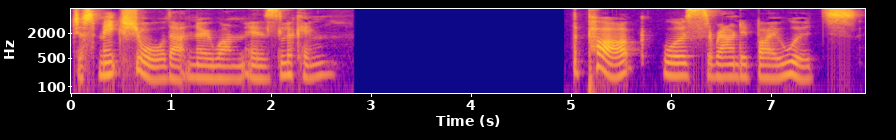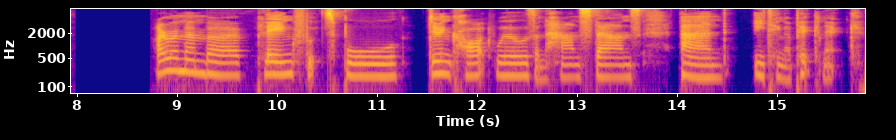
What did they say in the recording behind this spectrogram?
just make sure that no one is looking. The park was surrounded by woods, I remember playing football, doing cartwheels and handstands, and eating a picnic.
